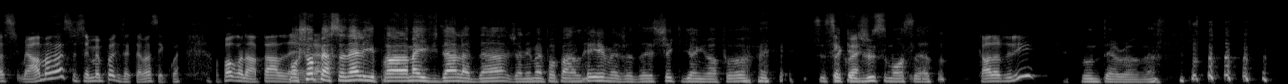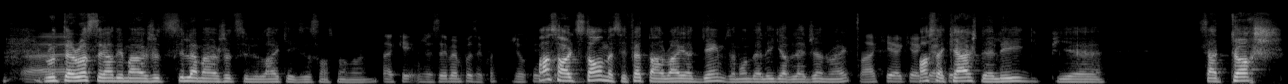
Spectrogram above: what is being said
Us. Mais Among Us, je sais même pas exactement c'est quoi. Il falloir qu'on en parle. Mon euh, choix rap- personnel il est probablement évident là-dedans. J'en ai même pas parlé, mais je veux dire, je sais qu'il gagnera pas. c'est ça que je joue sur mon cell. Call of Duty? Runeterra, man. Euh, Runeterra, c'est l'un des meilleurs jeux, de- c'est le meilleur jeu de cellulaire qui existe en ce moment. Ok, je sais même pas c'est quoi. Je pense idée. Hearthstone, mais c'est fait par Riot Games, le monde de League of Legends, right? Ok, ok, ok. Je pense ok. le cache de League, puis euh, ça torche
